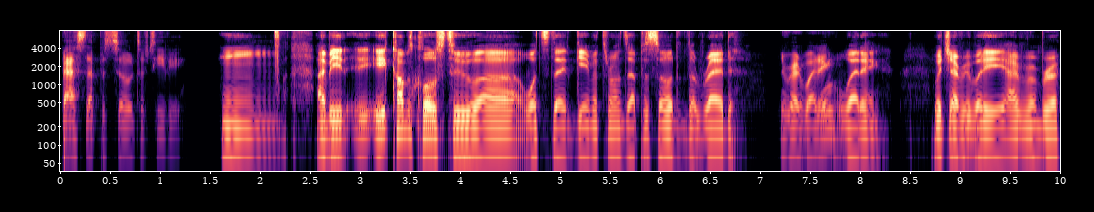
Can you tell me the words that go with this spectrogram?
best episodes of tv Hmm. I mean, it, it comes close to uh, what's that Game of Thrones episode, the Red the red wedding Wedding, which everybody I remember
